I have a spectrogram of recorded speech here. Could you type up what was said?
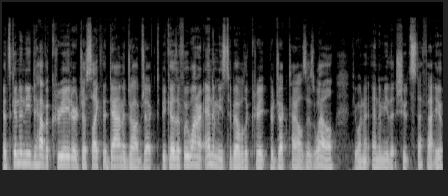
It's going to need to have a creator just like the damage object because if we want our enemies to be able to create projectiles as well, if you want an enemy that shoots stuff at you,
